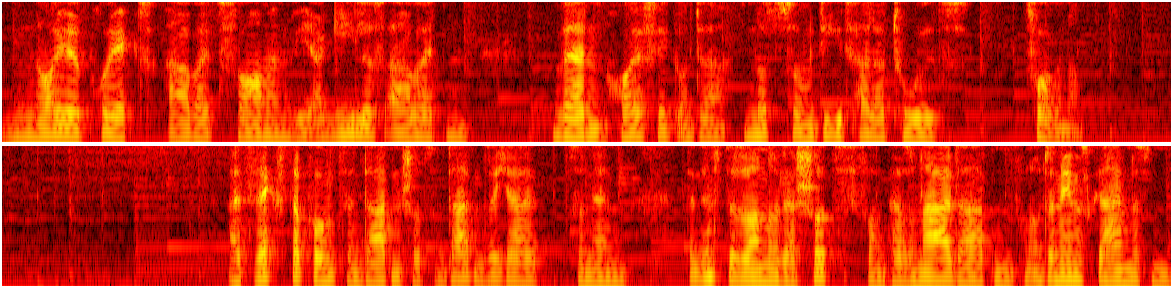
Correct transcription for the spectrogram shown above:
neue Projektarbeitsformen wie agiles Arbeiten werden häufig unter Nutzung digitaler Tools vorgenommen. Als sechster Punkt sind Datenschutz und Datensicherheit zu nennen, denn insbesondere der Schutz von Personaldaten, von Unternehmensgeheimnissen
